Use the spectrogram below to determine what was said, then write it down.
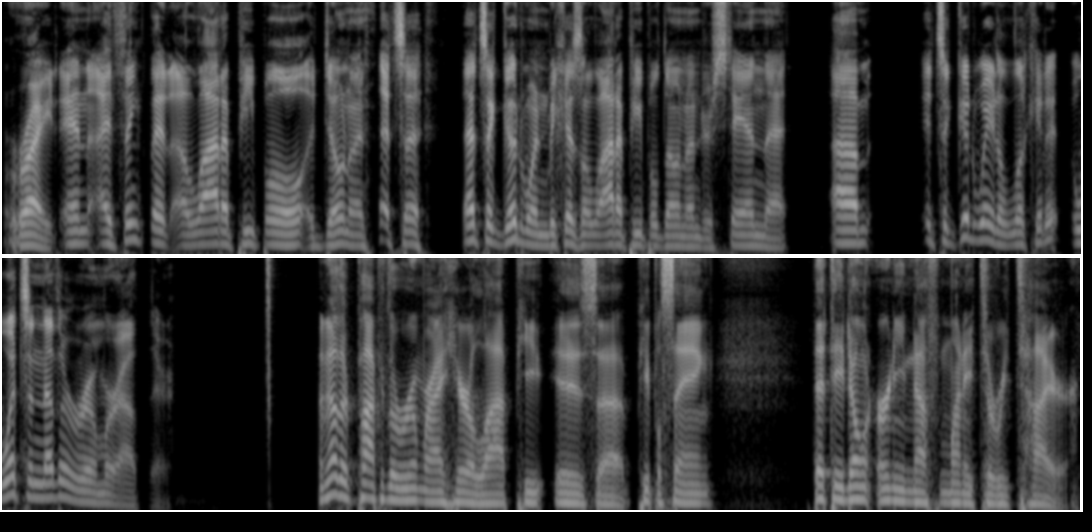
Right. And I think that a lot of people don't that's a that's a good one because a lot of people don't understand that. Um, it's a good way to look at it. What's another rumor out there? Another popular rumor I hear a lot is uh, people saying that they don't earn enough money to retire.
